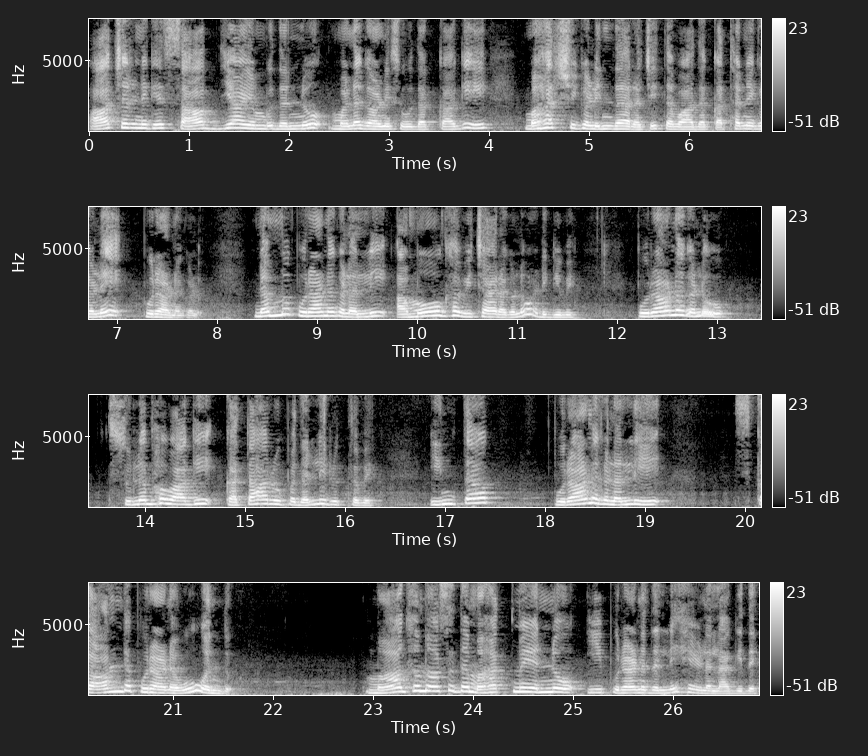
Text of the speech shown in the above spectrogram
ಆಚರಣೆಗೆ ಸಾಧ್ಯ ಎಂಬುದನ್ನು ಮನಗಾಣಿಸುವುದಕ್ಕಾಗಿ ಮಹರ್ಷಿಗಳಿಂದ ರಚಿತವಾದ ಕಥನೆಗಳೇ ಪುರಾಣಗಳು. ನಮ್ಮ ಪುರಾಣಗಳಲ್ಲಿ ಅಮೋಘ ವಿಚಾರಗಳು ಅಡಗಿವೆ. ಪುರಾಣಗಳು ಸುಲಭವಾಗಿ ಕಥಾರೂಪದಲ್ಲಿರುತ್ತವೆ. ಇಂಥ ಪುರಾಣಗಳಲ್ಲಿ ಸ್ಕಾಂದ ಪುರಾಣವು ಒಂದು. ಮಾಘ ಮಾಸದ ಮಹಾತ್ಮೆಯನ್ನು ಈ ಪುರಾಣದಲ್ಲಿ ಹೇಳಲಾಗಿದೆ.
